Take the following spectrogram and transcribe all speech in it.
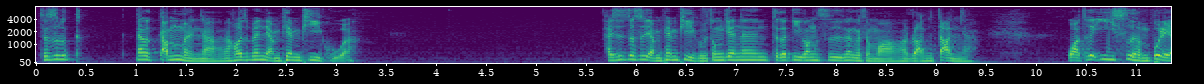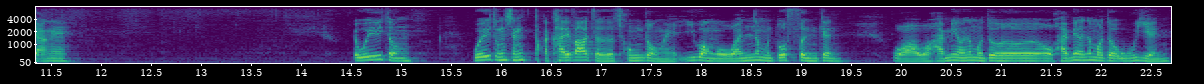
这是不是那个肛门啊？然后这边两片屁股啊？还是这是两片屁股，中间呢这个地方是那个什么软蛋啊？哇，这个意识很不良哎！我有一种。我有一种想打开发者的冲动，哎，以往我玩那么多粪更，哇，我还没有那么多，我还没有那么多无言。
